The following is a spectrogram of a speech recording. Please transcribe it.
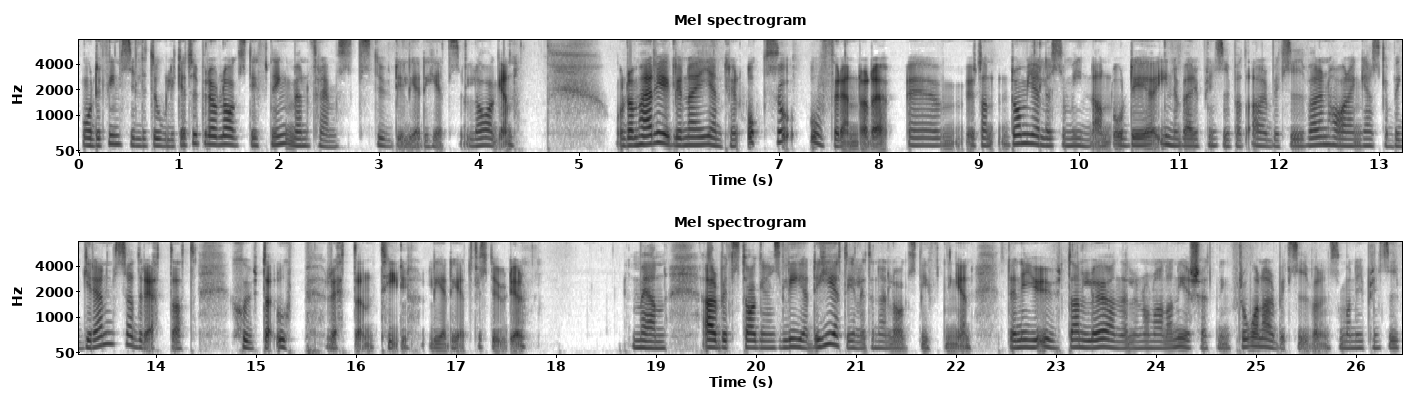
Och det finns ju lite olika typer av lagstiftning, men främst studieledighetslagen. Och de här reglerna är egentligen också oförändrade, eh, utan de gäller som innan och det innebär i princip att arbetsgivaren har en ganska begränsad rätt att skjuta upp rätten till ledighet för studier. Men arbetstagarens ledighet enligt den här lagstiftningen, den är ju utan lön eller någon annan ersättning från arbetsgivaren, så man är i princip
